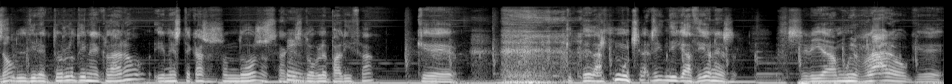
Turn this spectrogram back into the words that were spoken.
No. El director lo tiene claro, y en este caso son dos, o sea que es doble paliza, que, que te dan muchas indicaciones. Sería muy raro que,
